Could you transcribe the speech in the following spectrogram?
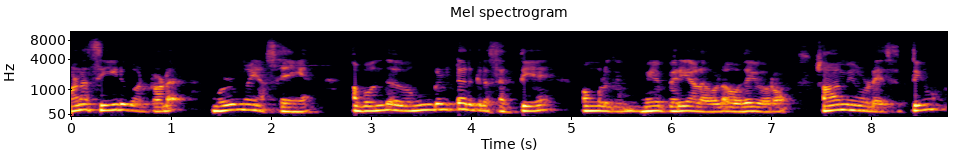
மனசு ஈடுபாட்டோட முழுமையாக செய்யுங்க. அப்போ வந்து உங்கள்கிட்ட இருக்கிற சக்தியை உங்களுக்கு மிகப்பெரிய அளவில் உதவி வரும். சாமியோடைய சக்தியும்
